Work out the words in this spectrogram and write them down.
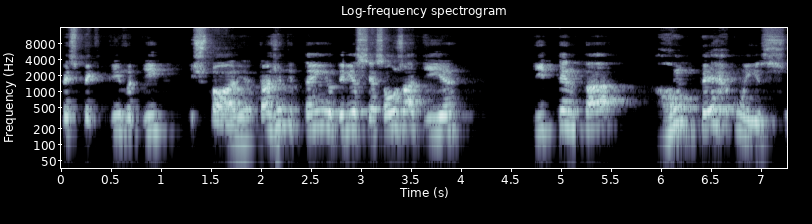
perspectiva de história. Então a gente tem, eu diria assim, essa ousadia e tentar romper com isso,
